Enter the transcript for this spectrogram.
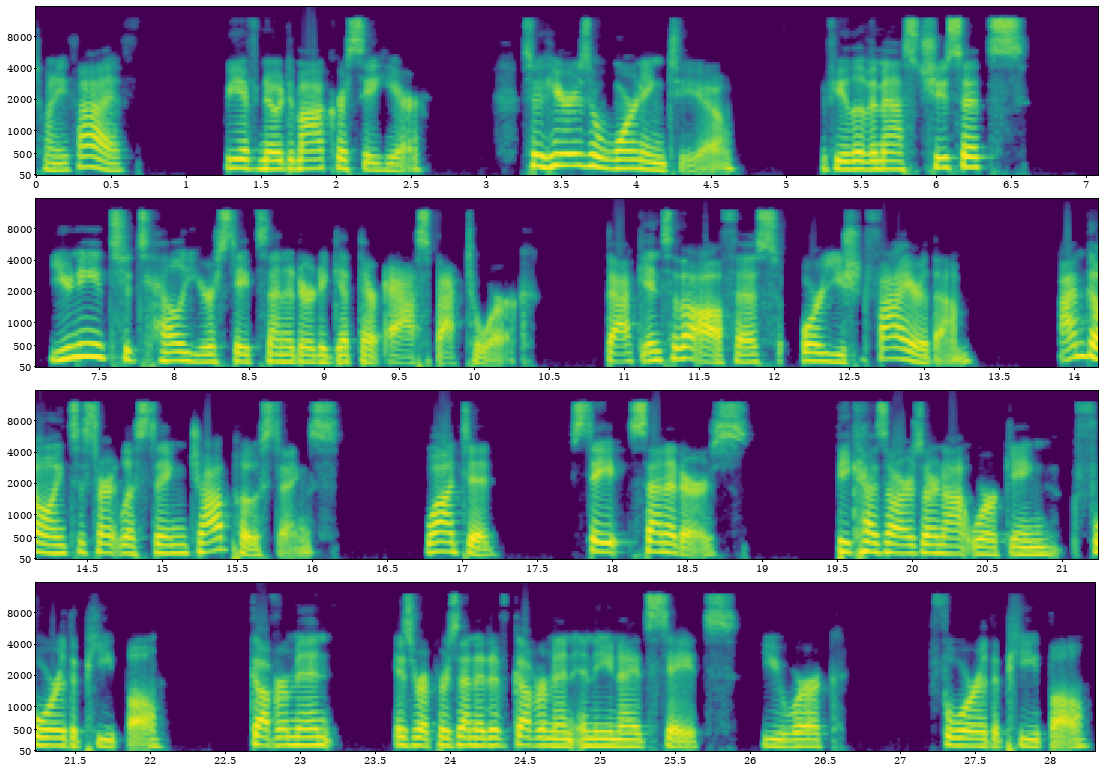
25. We have no democracy here. So here's a warning to you. If you live in Massachusetts, you need to tell your state senator to get their ass back to work, back into the office, or you should fire them. I'm going to start listing job postings. Wanted state senators, because ours are not working for the people. Government is representative government in the United States. You work for the people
